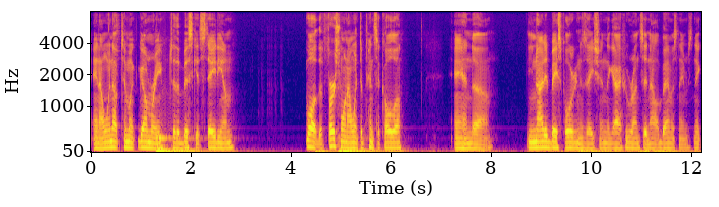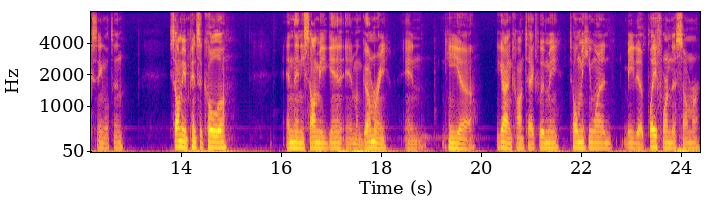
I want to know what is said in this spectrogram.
And I went up to Montgomery to the Biscuit Stadium. Well, the first one I went to Pensacola, and uh, United Baseball Organization, the guy who runs it in Alabama, his name is Nick Singleton. He saw me in Pensacola, and then he saw me again in Montgomery, and he uh, he got in contact with me. Told me he wanted me to play for him this summer,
